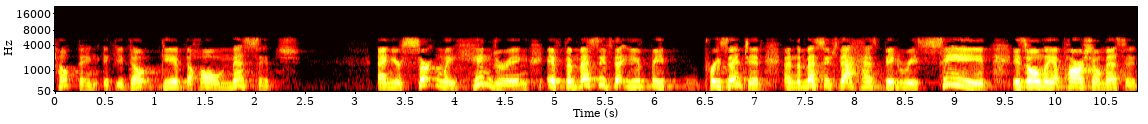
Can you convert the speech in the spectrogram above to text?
helping if you don't give the whole message. And you're certainly hindering if the message that you've been presented and the message that has been received is only a partial message.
